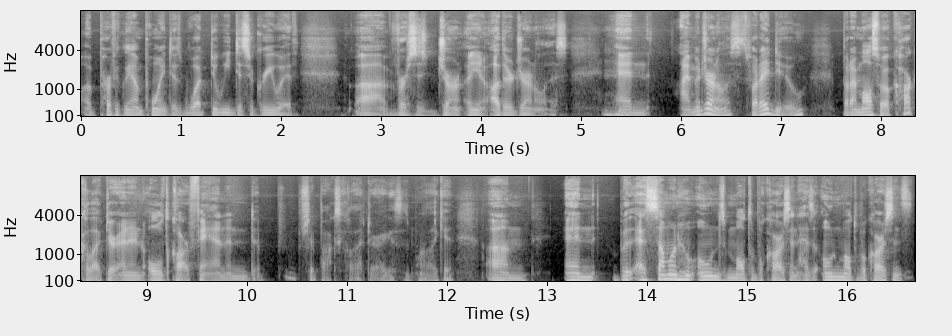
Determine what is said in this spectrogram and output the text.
uh, perfectly on point is what do we disagree with uh, versus jour- you know other journalists. Mm-hmm. And I'm a journalist; it's what I do. But I'm also a car collector and an old car fan and a shitbox collector. I guess is more like it. Um, and but as someone who owns multiple cars and has owned multiple cars since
